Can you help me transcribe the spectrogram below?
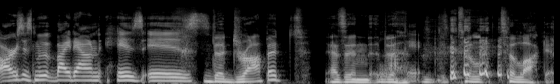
Ours is move it buy down. His is The drop it, as in Lock the, to, to lock it.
